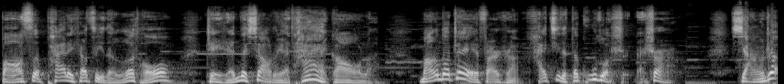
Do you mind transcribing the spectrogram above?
宝四拍了一下自己的额头，这人的效率也太高了，忙到这份上还记得他工作室的事儿。想着，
